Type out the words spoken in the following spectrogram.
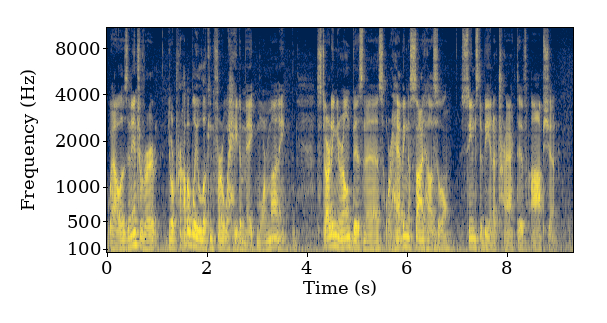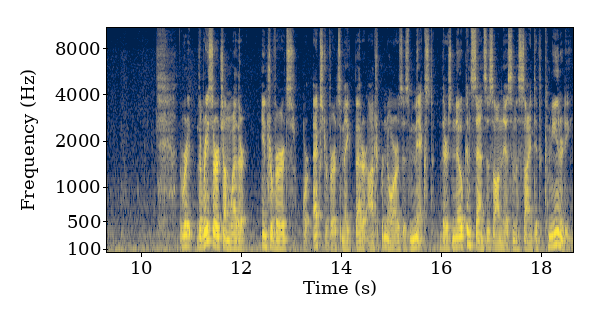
Well, as an introvert, you're probably looking for a way to make more money. Starting your own business or having a side hustle seems to be an attractive option. The research on whether introverts or extroverts make better entrepreneurs is mixed. There's no consensus on this in the scientific community.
